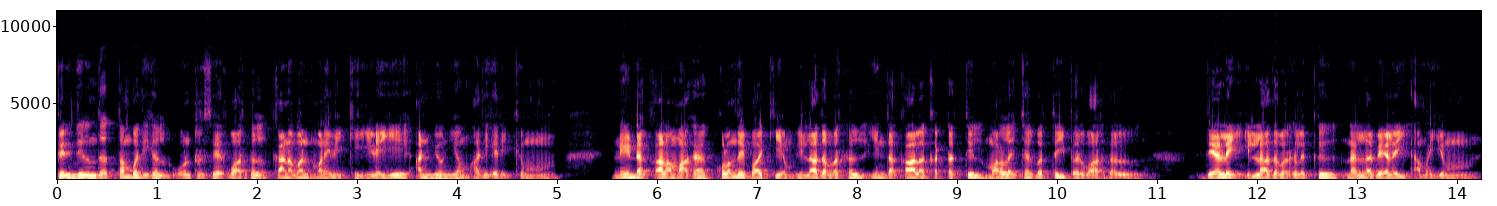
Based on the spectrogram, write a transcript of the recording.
பிரிந்திருந்த தம்பதிகள் ஒன்று சேர்வார்கள் கணவன் மனைவிக்கு இடையே அந்யோன்யம் அதிகரிக்கும். நீண்ட காலமாக குழந்தை பாக்கியம் இல்லாதவர்கள் இந்த காலகட்டத்தில் மழலை செல்வத்தை பெறுவார்கள். வேலை இல்லாதவர்களுக்கு நல்ல வேலை அமையும்.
